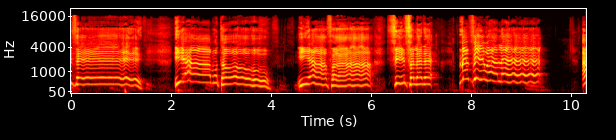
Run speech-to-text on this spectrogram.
i fɛ muta o. I y'a faga fi fɛlɛ dɛ mɛ fi wɛlɛ ah,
